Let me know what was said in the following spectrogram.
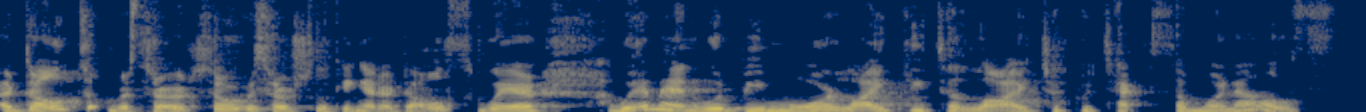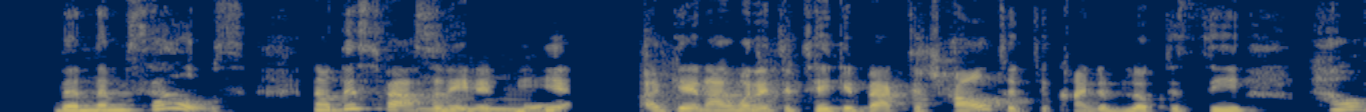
adult research, so research looking at adults, where women would be more likely to lie to protect someone else than themselves. Now, this fascinated mm. me again, I wanted to take it back to childhood to kind of look to see how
